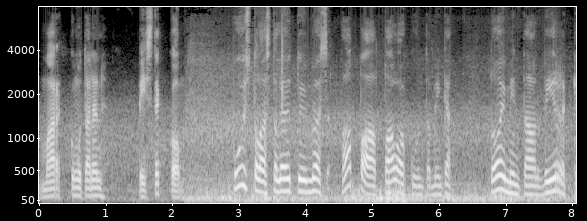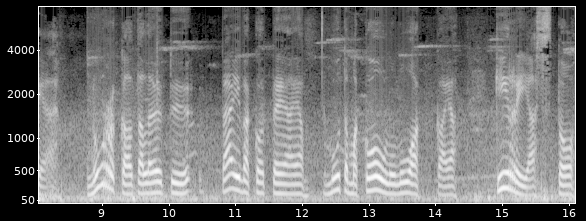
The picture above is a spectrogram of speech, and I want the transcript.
markkumutanen.com. Puistolasta löytyy myös vapaa palokunta, minkä toiminta on virkeää. Nurkalta löytyy päiväkoteja ja muutama koululuokka ja kirjasto.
